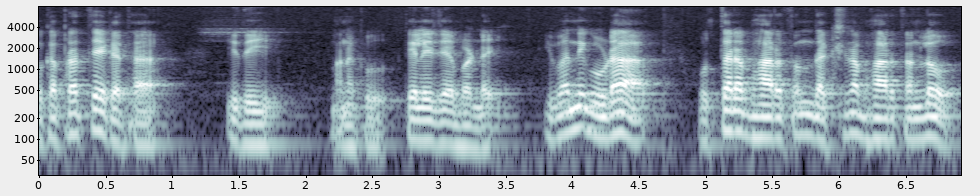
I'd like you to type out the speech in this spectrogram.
ఒక ప్రత్యేకత ఇది మనకు తెలియజేయబడ్డాయి. ఇవన్నీ కూడా ఉత్తర భారతం దక్షిణ భారతంలో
